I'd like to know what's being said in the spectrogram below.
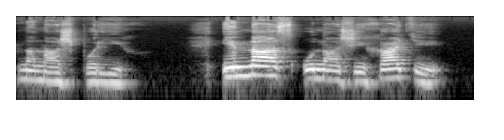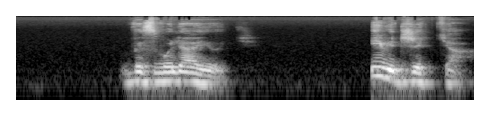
на наш поріг. І нас у нашій хаті визволяють і від життя,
